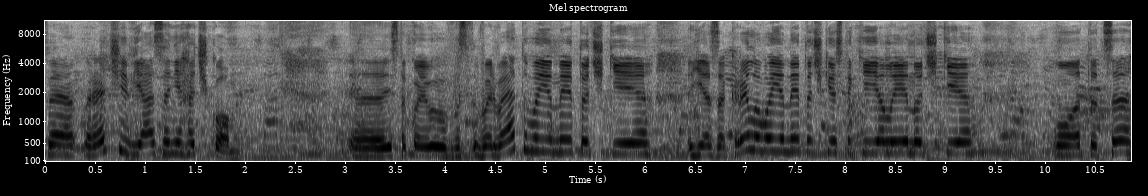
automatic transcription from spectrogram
Це речі в'язані гачком. З такої вельветової ниточки, є з акрилової ниточки, ось такі ялиночки. От, це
